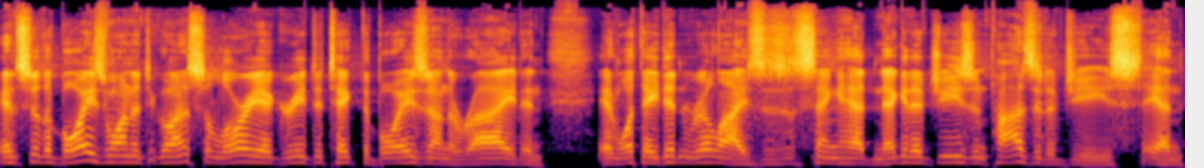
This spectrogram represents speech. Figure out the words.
And so the boys wanted to go on. So Lori agreed to take the boys on the ride. And, and what they didn't realize is this thing had negative G's and positive G's. And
